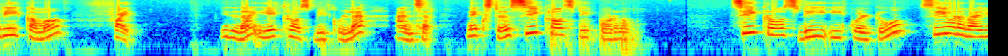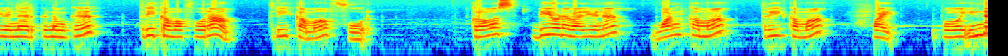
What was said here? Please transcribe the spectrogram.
three comma five இதுதான் ஏ கிராஸ் பிக்குள்ள answer next C cross D போடணும். C cross D equal to சியோட வேல்யூ என்ன இருக்குது நமக்கு? த்ரீ கமா ஃபோரா த்ரீ கமா ஃபோர் கிராஸ் டியோட வேல்யூ என்ன? One comma three comma five இப்போது இந்த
